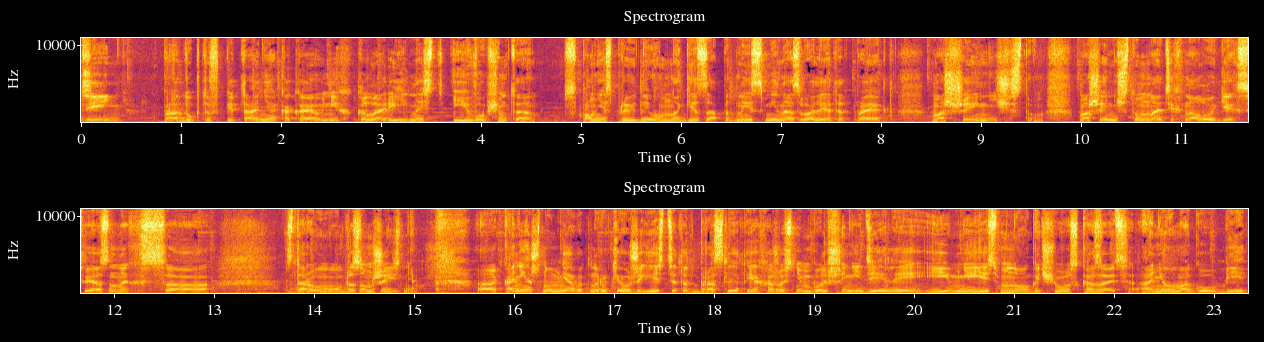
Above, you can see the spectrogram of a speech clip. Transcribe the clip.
день продуктов питания, какая у них калорийность. И, в общем-то, вполне справедливо многие западные СМИ назвали этот проект мошенничеством. Мошенничеством на технологиях, связанных с здоровым образом жизни. А, конечно, у меня вот на руке уже есть этот браслет, я хожу с ним больше недели, и мне есть много чего сказать о нем, о GoBee.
